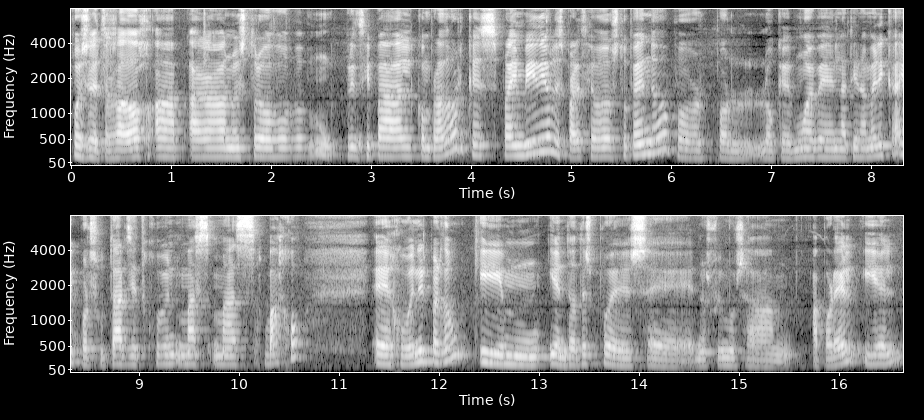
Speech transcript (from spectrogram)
pues le trasladó a, a nuestro principal comprador, que es Prime Video, les pareció estupendo por, por lo que mueve en Latinoamérica y por su target juven- más, más bajo, eh, juvenil, perdón, y, y entonces pues eh, nos fuimos a, a por él y él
